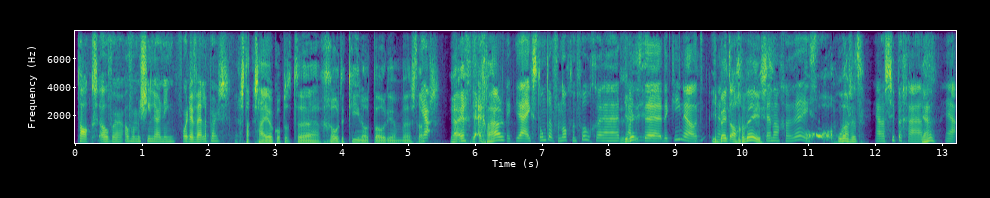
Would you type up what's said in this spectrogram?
talks over, over machine learning voor developers. Ja, sta, sta je ook op dat grote keynote podium straks? Ja. ja, echt? Ja, echt waar? Ik, ja, ik stond er vanochtend vroeg tijdens bent, de, de keynote. Je bent al geweest? Ik ben al geweest. Oh, hoe was het? Ja, was super gaaf. Ja? ja.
